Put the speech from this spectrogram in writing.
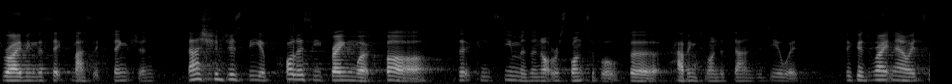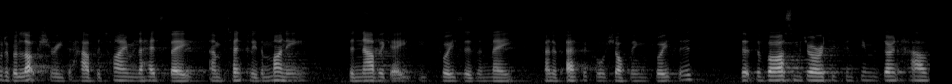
driving the sixth mass extinction. That should just be a policy framework bar that consumers are not responsible for having to understand and deal with. Because right now it's sort of a luxury to have the time, and the headspace, and potentially the money to navigate these choices and make kind of ethical shopping choices that the vast majority of consumers don't have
